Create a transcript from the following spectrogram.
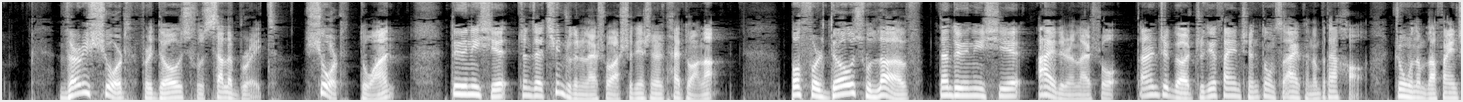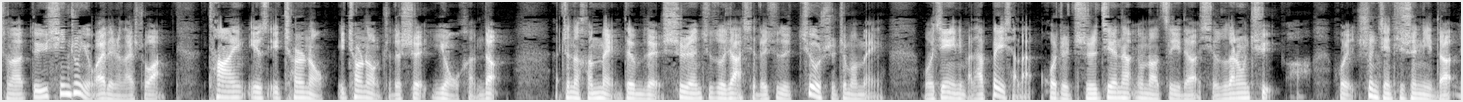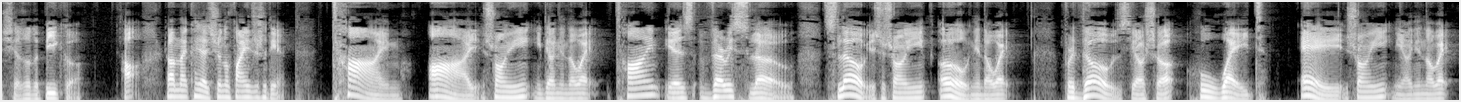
Very short for those who celebrate。Short 短，对于那些正在庆祝的人来说啊，时间实在是太短了。But for those who love，但对于那些爱的人来说，当然这个直接翻译成动词爱可能不太好。中文呢把它翻译成了对于心中有爱的人来说啊，Time is eternal。eternal 指的是永恒的，真的很美，对不对？诗人剧作家写的句子就是这么美。我建议你把它背下来，或者直接呢用到自己的写作当中去啊，会瞬间提升你的写作的逼格。好，让我们来看一下其中的发音知识点。Time I 双元音一定要念到位。Time is very slow. Slow 也是双元音 o 念到位。For those 咬舌 who wait a 双元音你要念到位。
